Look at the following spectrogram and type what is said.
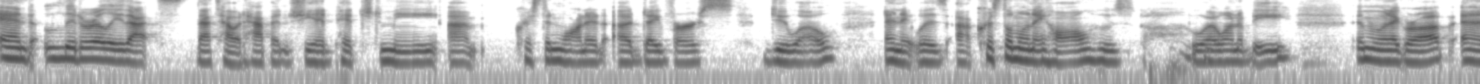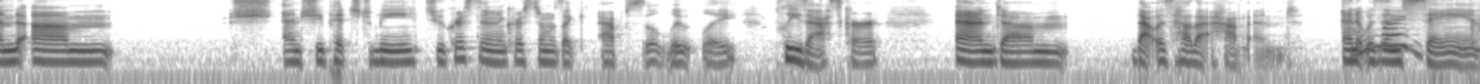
and literally, that's that's how it happened. She had pitched me. Um, Kristin wanted a diverse duo, and it was uh, Crystal Monée Hall, who's who I want to be, and when I grow up, and um, sh- and she pitched me to Kristin, and Kristen was like, "Absolutely, please ask her," and um, that was how that happened, and Oh it was my insane.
